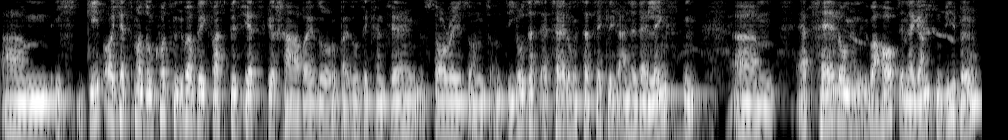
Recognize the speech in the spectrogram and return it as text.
Ähm, ich gebe euch jetzt mal so einen kurzen Überblick, was bis jetzt geschah bei so, bei so sequenziellen Stories und, und die Josefs Erzählung ist tatsächlich eine der längsten ähm, Erzählungen überhaupt in der ganzen Bibel.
